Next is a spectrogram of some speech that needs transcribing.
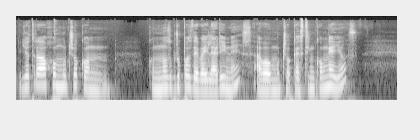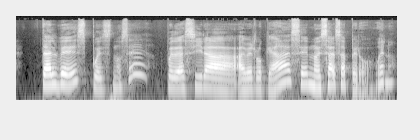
yo trabajo mucho con, con unos grupos de bailarines, hago mucho casting con ellos. Tal vez, pues, no sé, puedas ir a, a ver lo que hacen, no es salsa, pero bueno,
